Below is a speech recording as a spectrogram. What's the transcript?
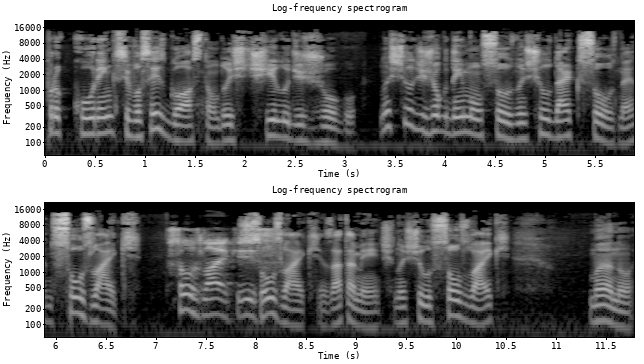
procurem, se vocês gostam do estilo de jogo No estilo de jogo Demon Souls, no estilo Dark Souls, né? Souls-like. Souls-like, isso. Souls-like, exatamente. No estilo Souls-like, mano,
